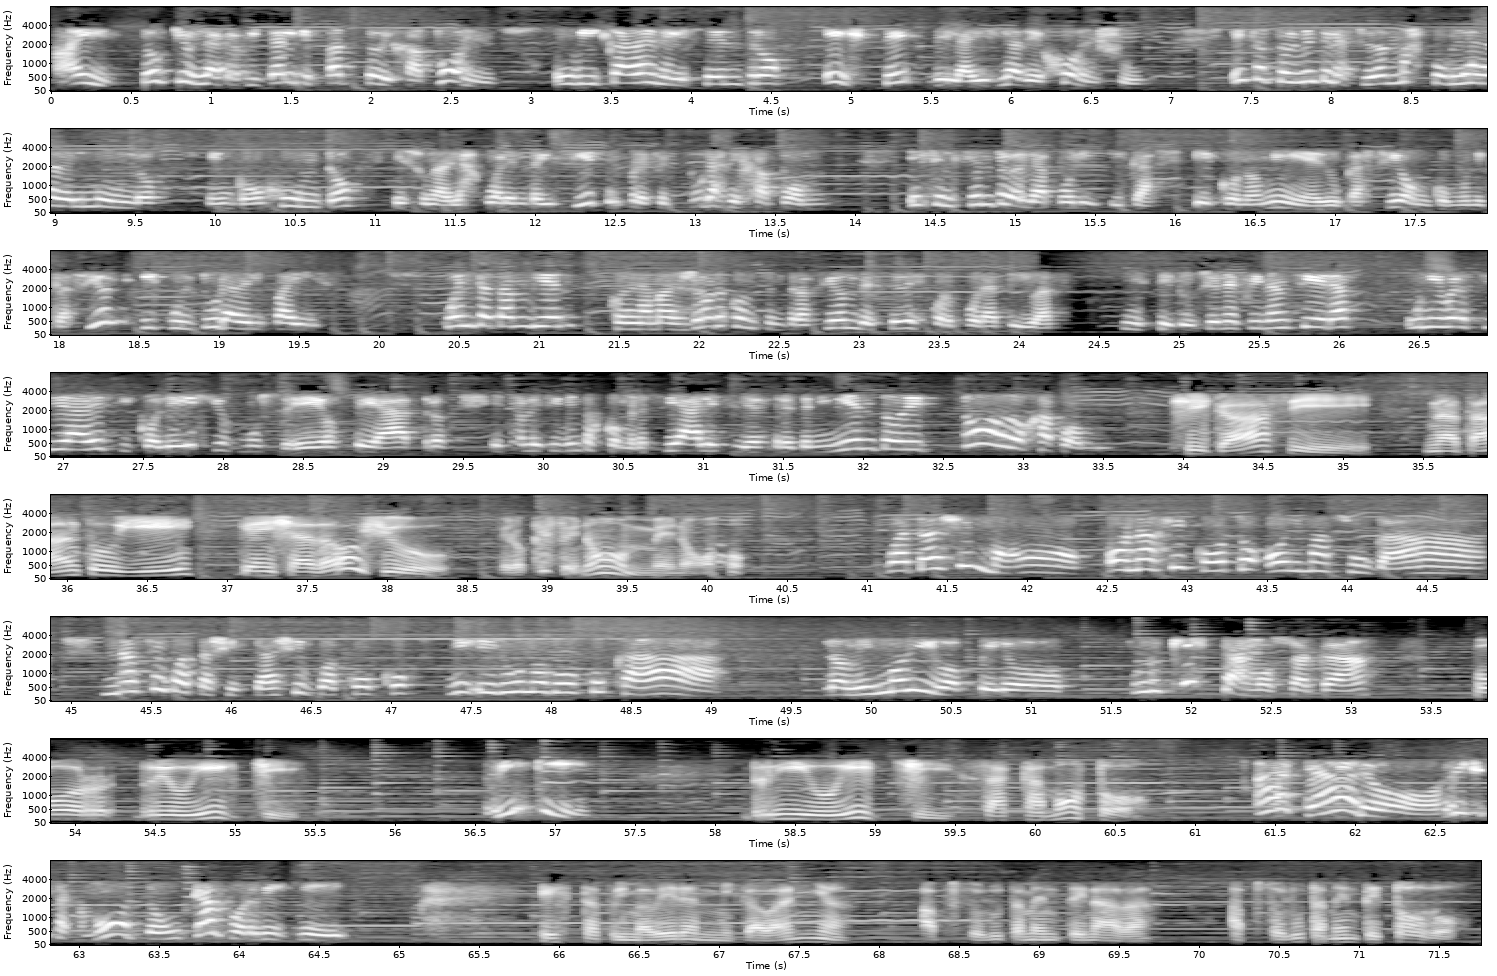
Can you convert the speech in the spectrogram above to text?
Ay, Tokio es la capital de facto de Japón, ubicada en el centro este de la isla de Honshu. Es actualmente la ciudad más poblada del mundo. En conjunto, es una de las 47 prefecturas de Japón es el centro de la política, economía, educación, comunicación y cultura del país. Cuenta también con la mayor concentración de sedes corporativas, instituciones financieras, universidades y colegios, museos, teatros, establecimientos comerciales y de entretenimiento de todo Japón. Shikasi, Natantu y Genshadoshu. Pero qué fenómeno. Watashi mo onaji koto oimasu ga. Nace watashi tashi wakoko ni iruno doku ka. Lo mismo digo, pero ¿por qué estamos acá? Por Ryuichi. ¿Riki? Ryuichi Sakamoto. Ah, claro, Riki Sakamoto, un campo Riki. Esta primavera en mi cabaña, absolutamente nada absolutamente todo.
